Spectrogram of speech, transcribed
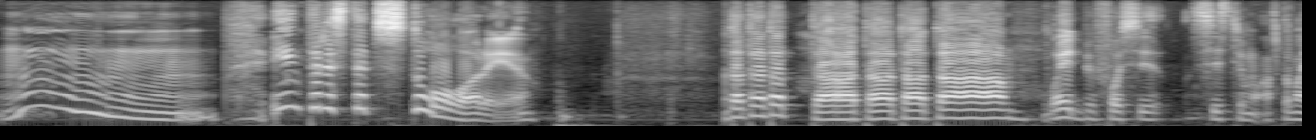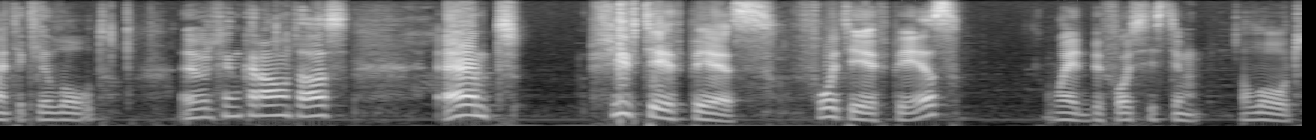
Mmm. Interested story. Da da da da da da da. Wait before system automatically load everything around us. And 50 FPS, 40 FPS. Wait before system load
